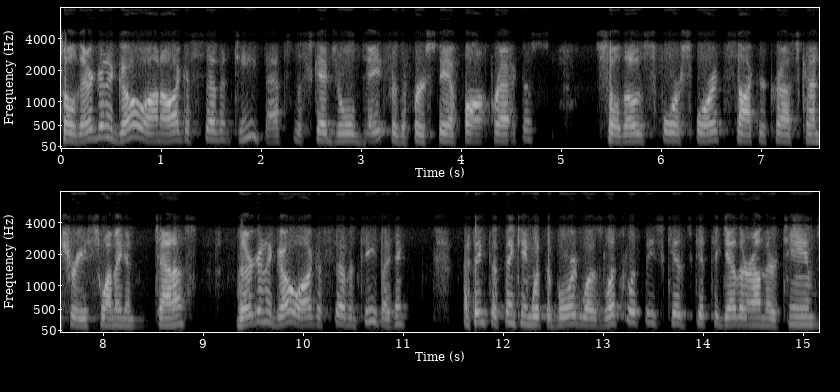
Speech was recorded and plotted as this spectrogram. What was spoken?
So they're going to go on August 17th. That's the scheduled date for the first day of fall practice. So those four sports, soccer, cross country, swimming, and tennis, they're going to go August 17th. I think, I think the thinking with the board was let's let these kids get together on their teams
